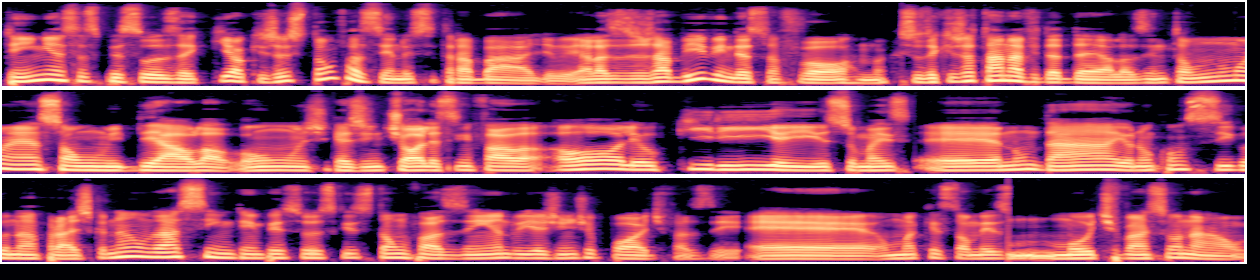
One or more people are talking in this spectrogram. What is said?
tem essas pessoas aqui, ó, que já estão fazendo esse trabalho, elas já vivem dessa forma, isso daqui já está na vida delas, então não é só um ideal lá longe, que a gente olha assim e fala: olha, eu queria isso, mas é, não dá, eu não consigo na prática. Não, dá sim, tem pessoas que estão fazendo e a gente pode fazer. É uma questão mesmo motivacional.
